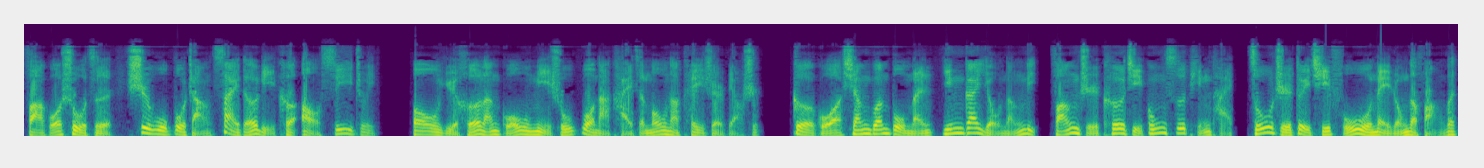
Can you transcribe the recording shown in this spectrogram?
法国数字事务部长塞德里克·奥 C.J. 欧与荷兰国务秘书沃纳凯兹 （Mona ker 表示，各国相关部门应该有能力防止科技公司平台阻止对其服务内容的访问，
